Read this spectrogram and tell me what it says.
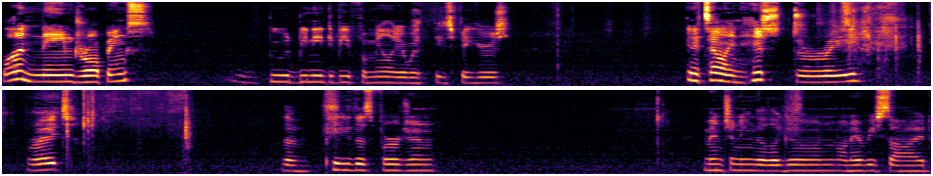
A lot of name droppings. We would be, need to be familiar with these figures. In Italian history, right? The pitiless virgin mentioning the lagoon on every side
